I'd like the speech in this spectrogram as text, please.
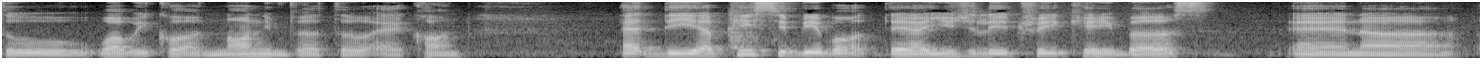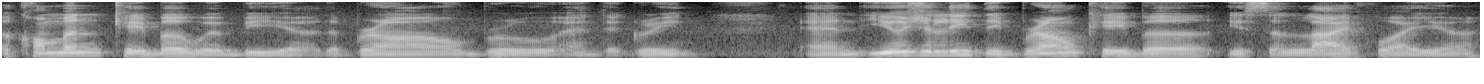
to what we call a non-inverter aircon. At the uh, PCB board, there are usually three cables and uh, a common cable will be uh, the brown, blue and the green. And usually the brown cable is a live wire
